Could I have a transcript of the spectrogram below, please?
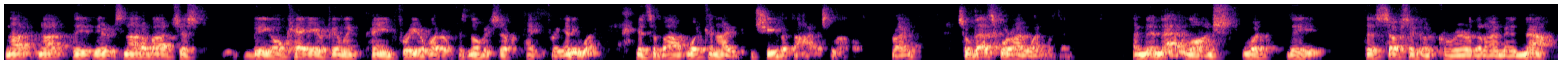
Not, not it's not about just being okay or feeling pain free or whatever, because nobody's ever pain free anyway. It's about what can I achieve at the highest level, right? So that's where I went with it. And then that launched what the the subsequent career that I'm in now.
